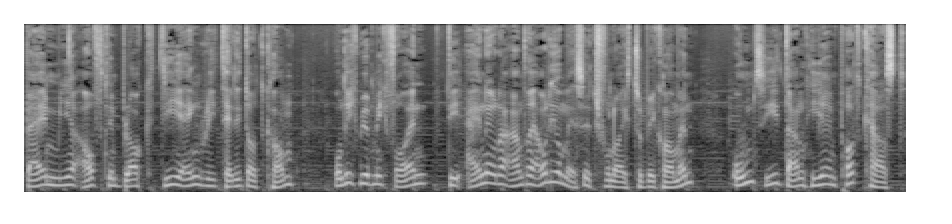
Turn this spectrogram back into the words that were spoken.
bei mir auf dem Blog theangryteddy.com und ich würde mich freuen, die eine oder andere Audio-Message von euch zu bekommen, um sie dann hier im Podcast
